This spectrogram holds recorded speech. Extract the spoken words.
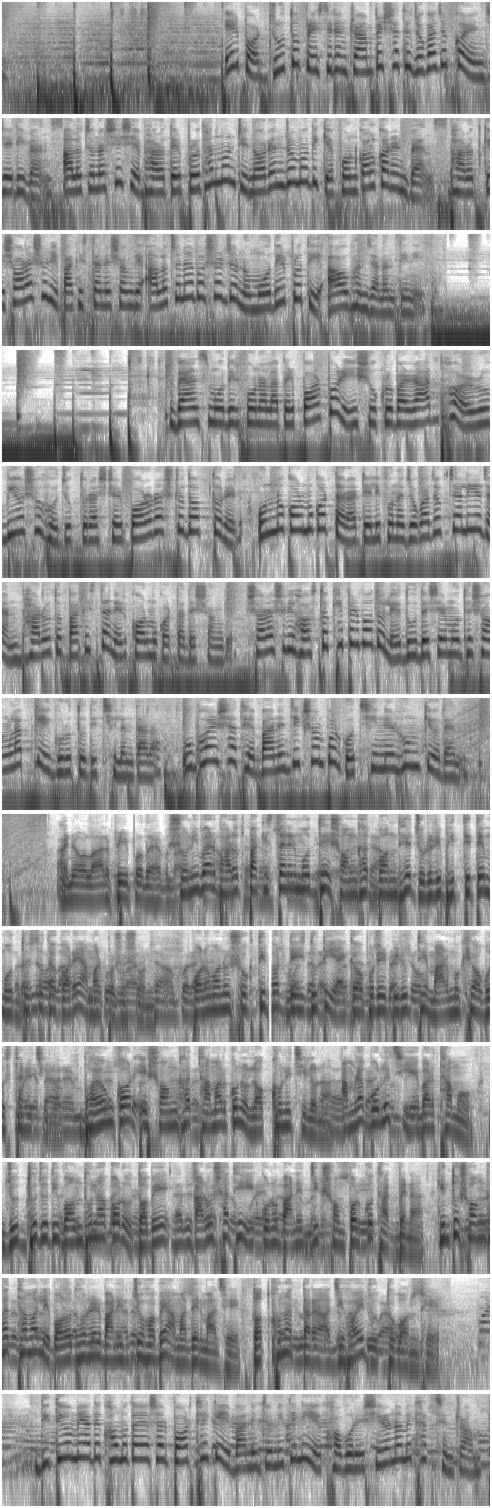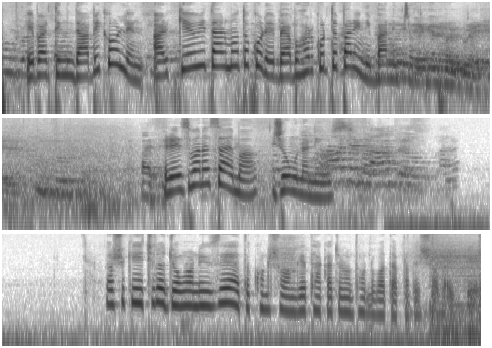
এরপর দ্রুত প্রেসিডেন্ট ট্রাম্পের সাথে যোগাযোগ করেন জেডি ভ্যান্স। আলোচনা শেষে ভারতের প্রধানমন্ত্রী নরেন্দ্র মোদীকে ফোন কল করেন ভ্যান্স। ভারতকে সরাসরি পাকিস্তানের সঙ্গে আলোচনায় বসার জন্য মোদীর প্রতি আহ্বান জানান তিনি। ভ্যান্স মোদির ফোন আলাপের পরপরই শুক্রবার রাতভর রুবিও সহ যুক্তরাষ্ট্রের পররাষ্ট্র দপ্তরের অন্য কর্মকর্তারা টেলিফোনে যোগাযোগ চালিয়ে যান ভারত ও পাকিস্তানের কর্মকর্তাদের সঙ্গে। সরাসরি হস্তক্ষেপের বদলে দেশের মধ্যে সংলাপকে গুরুত্ব দিচ্ছিলেন তারা। উভয়ের সাথে বাণিজ্যিক সম্পর্ক, ছিন্নের হুমকিও দেন। শনিবার ভারত পাকিস্তানের মধ্যে সংঘাত বন্ধে জরুরি ভিত্তিতে মধ্যস্থতা করে আমার প্রশাসন। পরমাণু শক্তিধর দেশ দুটি একে অপরের বিরুদ্ধে মারমুখী অবস্থানে ছিল। ভয়ঙ্কর এ সংঘাত থামার কোনো লক্ষণই ছিল না। আমরা বলেছি এবার থামো। যুদ্ধ যদি বন্ধ না করো তবে কারও সাথেই কোনো বাণিজ্যিক সম্পর্ক থাকবে না। কিন্তু সংঘাত থামালে বড় ধরনের বাণিজ্য হবে আমাদের মাঝে। তৎক্ষণাৎ তারা রাজি হয় যুদ্ধ বন্ধে। দ্বিতীয় মেয়াদে ক্ষমতায় আসার পর থেকে বাণিজ্য নীতি নিয়ে খবরের শিরোনামে থাকছেন ট্রাম্প। এবার তিনি দাবি করলেন, আর কেউই তার মতো করে ব্যবহার করতে পারেনি বাণিজ্য রেজওয়ানা সায়মা যমুনা নিউজ। দর্শক, এই ছিল যমুনা নিউজে। এতক্ষণ সঙ্গে থাকার জন্য ধন্যবাদ আপনাদের সবাইকে।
